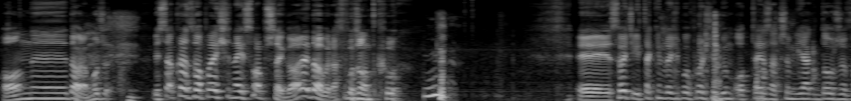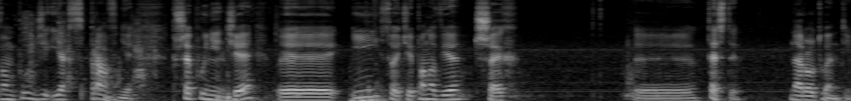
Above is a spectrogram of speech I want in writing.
On, y, dobra, może, jest akurat złapałeś się najsłabszego, ale dobra, w porządku. Y, Słuchajcie, i w takim razie poprosiłbym o test, za czym jak dobrze wam pójdzie i jak sprawnie przepłynięcie. Y, I słuchajcie, panowie, trzech y, testy na Roll20.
